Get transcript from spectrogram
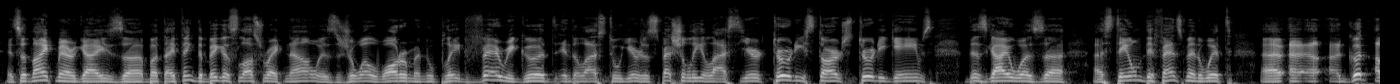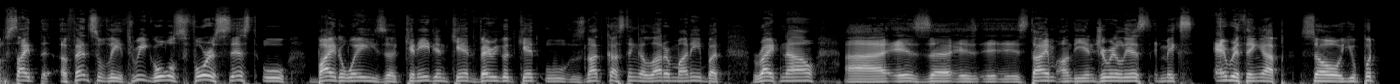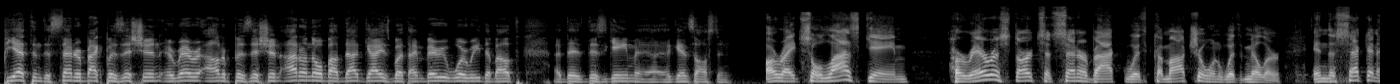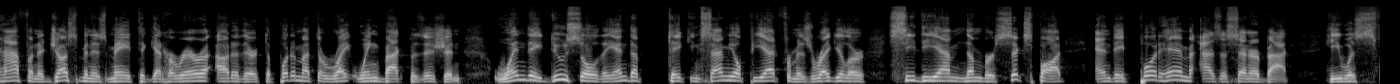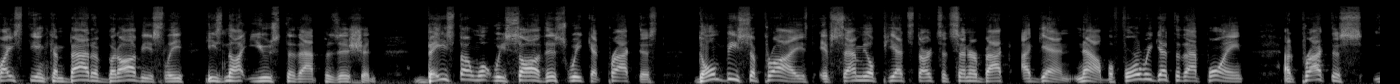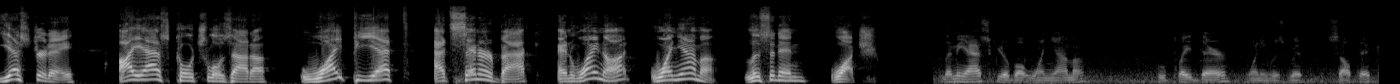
It's a nightmare, guys. Uh, but I think the biggest loss right now is Joel Waterman, who played very good in the last two years, especially last year. 30 starts, 30 games. This guy was uh, a stay home defenseman with uh, a, a good upside offensively. Three goals, four assists. Who, by the way, he's a Canadian kid, very good kid, who's not costing a lot of money. But right now, uh, is, uh, is, is time on the injury list. It makes everything up. So you put Piette in the center back position, Herrera out of position. I don't know about that, guys, but I'm very worried about uh, th- this game uh, against Austin. All right. So last game, Herrera starts at center back with Camacho and with Miller. In the second half, an adjustment is made to get Herrera out of there to put him at the right wing back position. When they do so, they end up taking Samuel Piette from his regular CDM number six spot and they put him as a center back. He was feisty and combative, but obviously he's not used to that position. Based on what we saw this week at practice, don't be surprised if Samuel Piette starts at center back again. Now, before we get to that point, at practice yesterday, I asked Coach Losada, why Piette at center back and why not Wanyama? Listen in, watch. Let me ask you about Wanyama, who played there when he was with Celtic.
